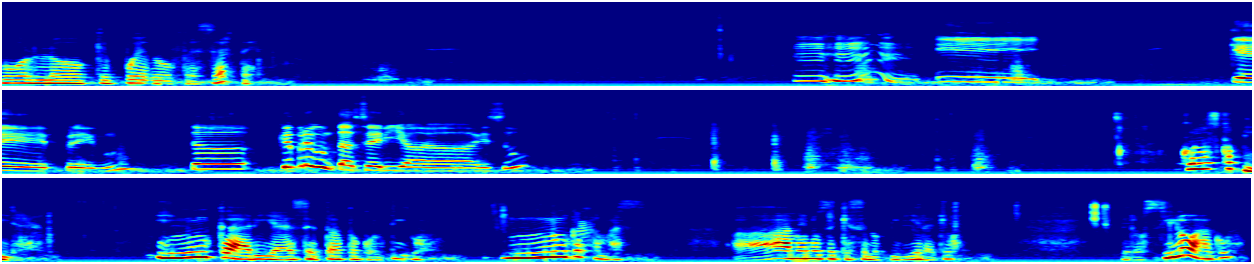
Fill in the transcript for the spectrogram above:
Por lo que puedo ofrecerte. ¿Y qué pregunta? ¿Qué pregunta sería eso? Conozco a Peter y nunca haría ese trato contigo. Nunca jamás. A menos de que se lo pidiera yo. Pero si lo hago,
